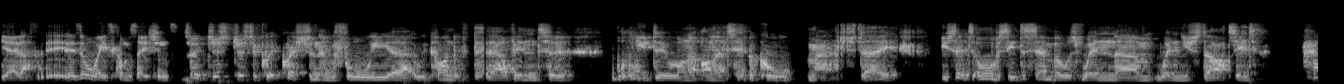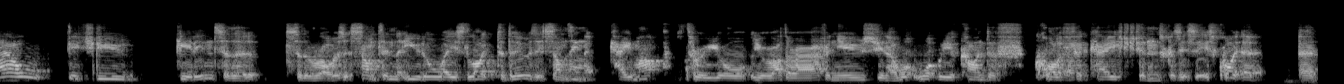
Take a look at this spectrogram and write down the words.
yeah, that's, there's always conversations. So just just a quick question then before we uh, we kind of delve into what you do on a, on a typical match day. You said obviously December was when um, when you started. How did you get into the to the role? Is it something that you'd always like to do? Is it something that came up through your, your other avenues? You know, what, what were your kind of qualifications? Because it's, it's quite a, a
